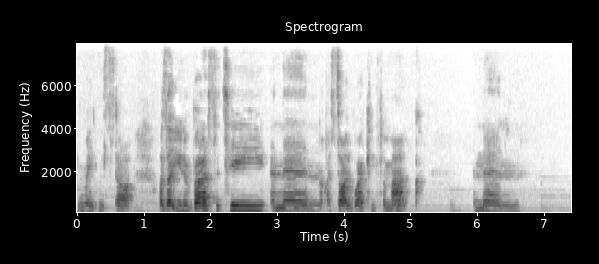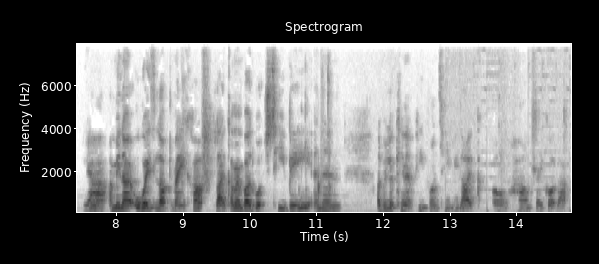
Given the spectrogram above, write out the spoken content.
what made me start? I was at university, and then I started working for Mac, and then yeah, I mean, I always loved makeup. Like, I remember I'd watch TV, and then I'd be looking at people on TV, like, oh, how have they got that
